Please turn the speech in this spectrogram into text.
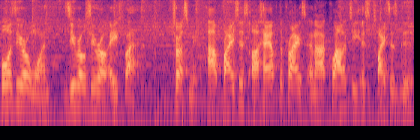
401 0085. Trust me, our prices are half the price and our quality is twice as good.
